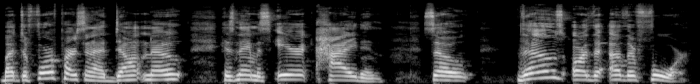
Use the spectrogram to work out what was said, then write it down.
But the fourth person I don't know, his name is Eric Heiden. So those are the other four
